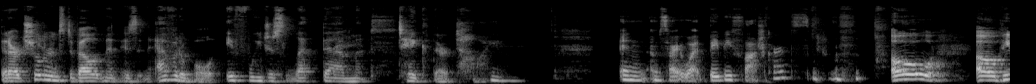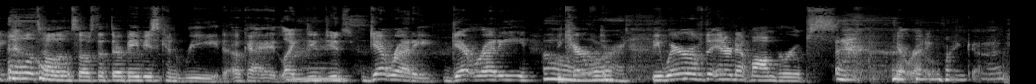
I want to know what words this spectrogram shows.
that our children's development is inevitable if we just let them take their time. Hmm. And I'm sorry, what? Baby flashcards? oh, oh, people will tell themselves that their babies can read. Okay. Like you, you get ready. Get ready. Oh, Be careful. Lord. Beware of the internet mom groups. Get ready. oh my gosh.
